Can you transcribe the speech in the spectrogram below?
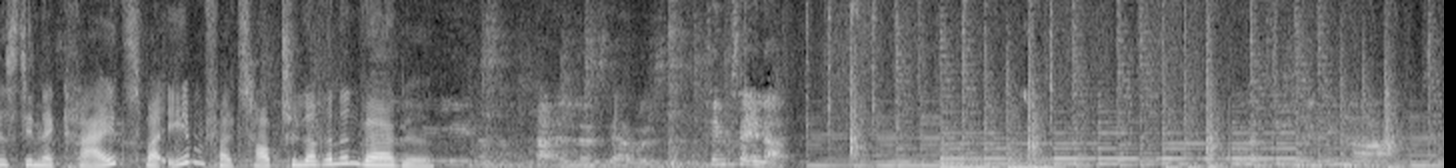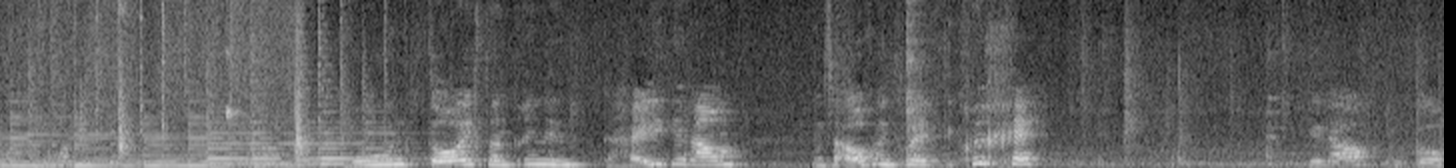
Christine Kreitz war ebenfalls Hauptschülerin in Wörgl. Hallo, servus. Kim Xena. Und da ist dann drinnen der heilige Raum, unser Aufenthalt, die Küche. Genau. Und da.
